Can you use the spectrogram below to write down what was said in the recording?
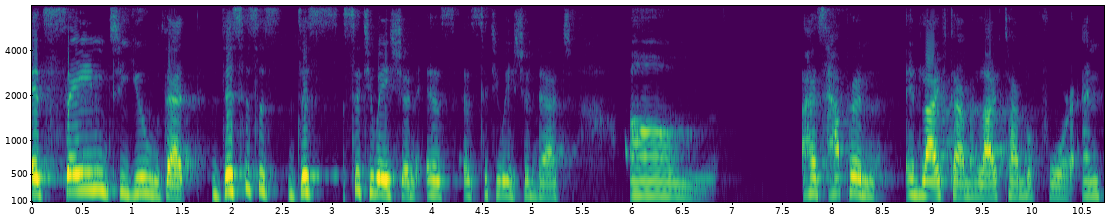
it's saying to you that this is a, this situation is a situation that um, has happened in lifetime and lifetime before, and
